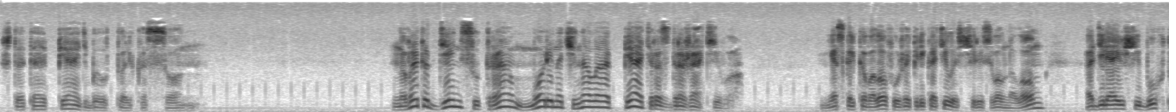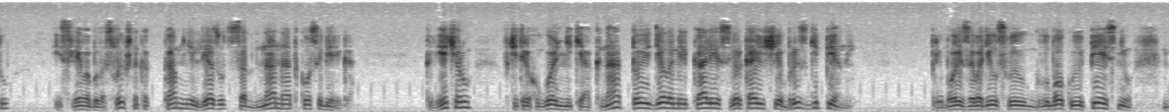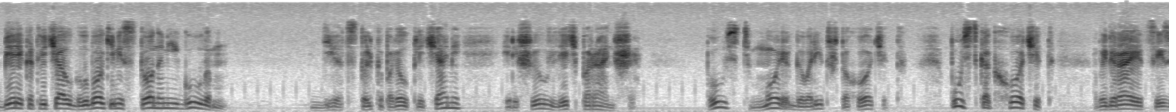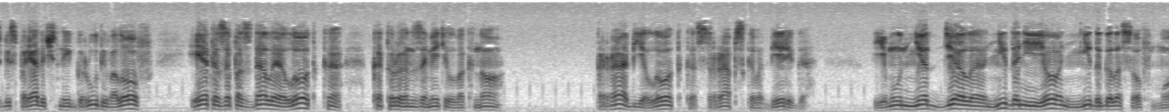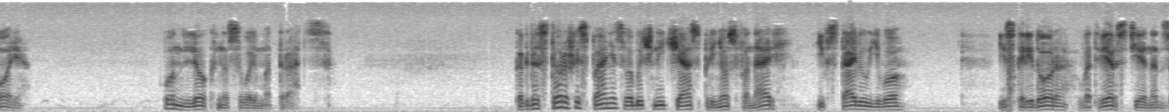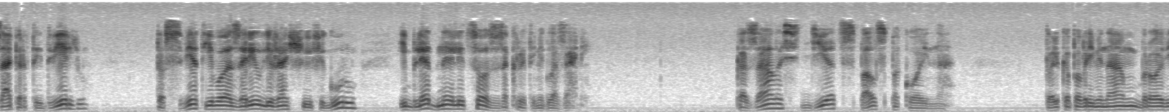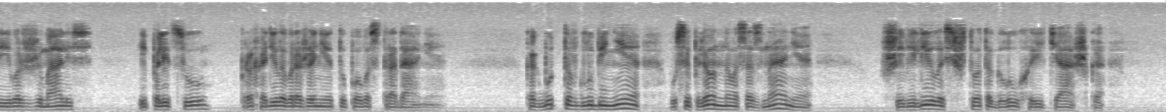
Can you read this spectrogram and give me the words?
что это опять был только сон. Но в этот день с утра море начинало опять раздражать его. Несколько валов уже перекатилось через волнолом, отделяющий бухту, и слева было слышно, как камни лезут со дна на откосы берега. К вечеру в четырехугольнике окна то и дело мелькали сверкающие брызги пены. Прибой заводил свою глубокую песню, берег отвечал глубокими стонами и гулом. Дед только повел плечами и решил лечь пораньше. Пусть море говорит, что хочет, пусть как хочет, выбирается из беспорядочной груды валов, и эта запоздалая лодка, которую он заметил в окно, рабья лодка с рабского берега. Ему нет дела ни до нее, ни до голосов моря. Он лег на свой матрац. Когда сторож-испанец в обычный час принес фонарь и вставил его из коридора в отверстие над запертой дверью, то свет его озарил лежащую фигуру и бледное лицо с закрытыми глазами. Казалось, дед спал спокойно. Только по временам брови его сжимались, и по лицу проходило выражение тупого страдания. Как будто в глубине усыпленного сознания шевелилось что-то глухо и тяжко,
